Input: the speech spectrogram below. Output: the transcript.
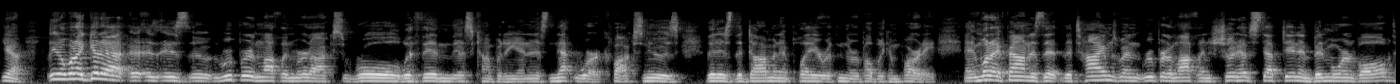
Yeah, you know what I get at is, is uh, Rupert and Lachlan Murdoch's role within this company and this network, Fox News, that is the dominant player within the Republican Party. And what I found is that the times when Rupert and Lachlan should have stepped in and been more involved,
